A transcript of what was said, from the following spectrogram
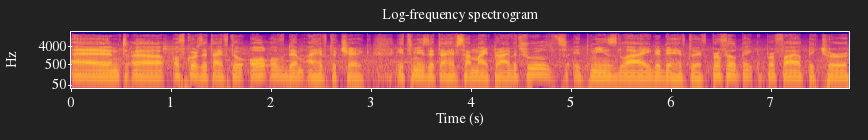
and uh, of course that I have to all of them I have to check. It means that I have some my private rules. It means like that they have to have profile profile picture,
